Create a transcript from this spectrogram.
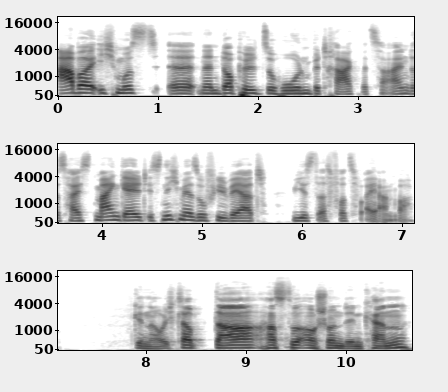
aber ich muss äh, einen doppelt so hohen Betrag bezahlen. Das heißt, mein Geld ist nicht mehr so viel wert, wie es das vor zwei Jahren war. Genau, ich glaube, da hast du auch schon den Kern.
